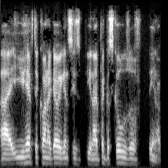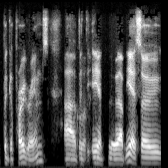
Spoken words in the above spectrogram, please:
uh, you have to kind of go against these, you know, bigger schools with, you know, bigger programs. Uh, but yeah, so, uh, yeah. So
